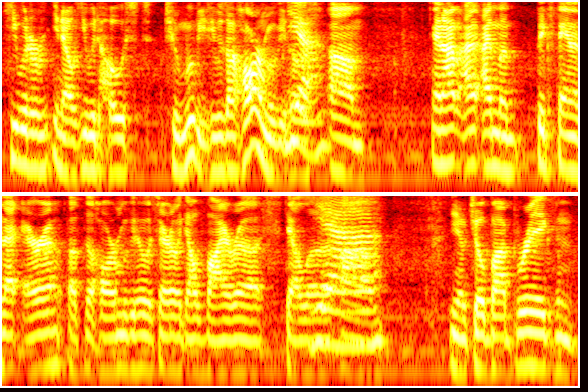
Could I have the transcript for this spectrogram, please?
he would, you know, he would host two movies. He was a horror movie host. Yeah. Um, and I, I, I'm a big fan of that era of the horror movie host era, like Elvira, Stella, Yeah. um, you know, Joe Bob Briggs, and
